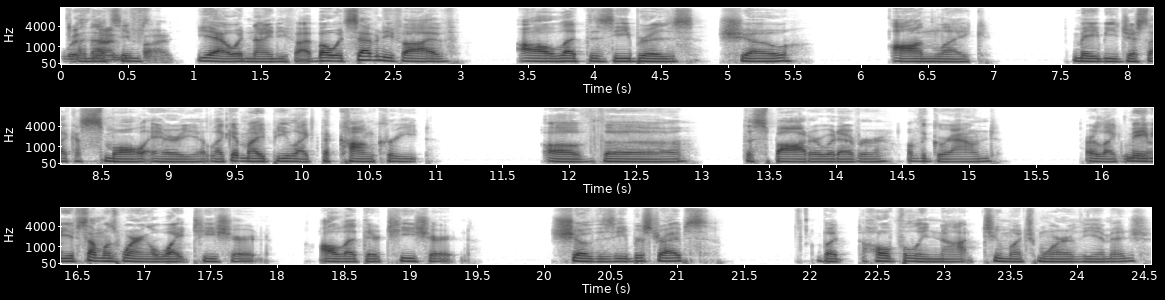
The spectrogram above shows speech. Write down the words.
with And that seems- 95. Yeah, with 95. But with 75, I'll let the zebras show on like maybe just like a small area. Like it might be like the concrete of the the spot or whatever of the ground. Or like maybe Yeah. if someone's wearing a white t-shirt, I'll let their t-shirt show the zebra stripes, but hopefully not too much more of the image.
